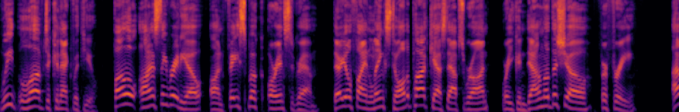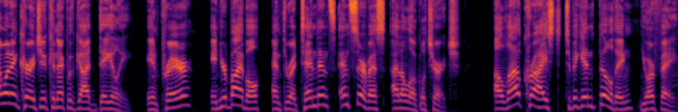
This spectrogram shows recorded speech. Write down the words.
we'd love to connect with you. Follow Honestly Radio on Facebook or Instagram. There you'll find links to all the podcast apps we're on where you can download the show for free. I want to encourage you to connect with God daily in prayer, in your Bible, and through attendance and service at a local church. Allow Christ to begin building your faith.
